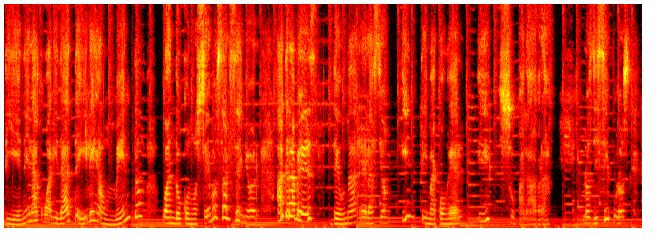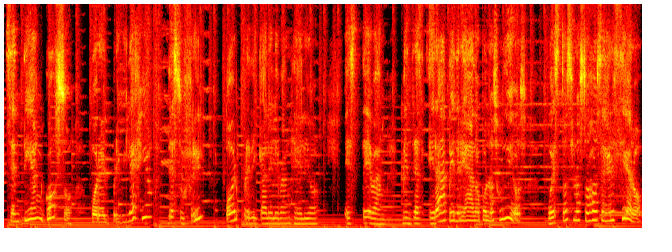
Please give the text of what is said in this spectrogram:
Tiene la cualidad de ir en aumento cuando conocemos al Señor a través de una relación íntima con Él y su palabra. Los discípulos sentían gozo por el privilegio de sufrir por predicar el Evangelio. Esteban, mientras era apedreado por los judíos, puestos los ojos en el cielo,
